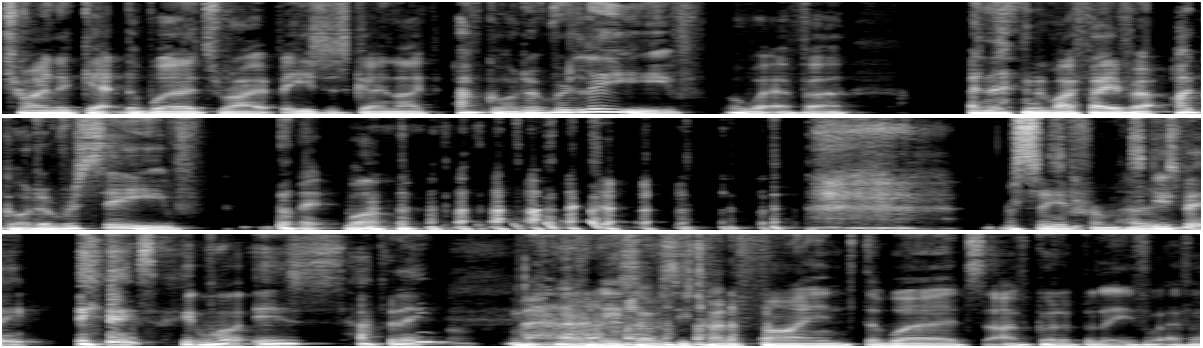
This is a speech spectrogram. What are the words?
trying to get the words right, but he's just going like, I've got to relieve or whatever. And then my favorite, I got to receive. like what? receive from who? Excuse me. Exactly. what is happening? and he's obviously trying to find the words. I've got to believe, whatever.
